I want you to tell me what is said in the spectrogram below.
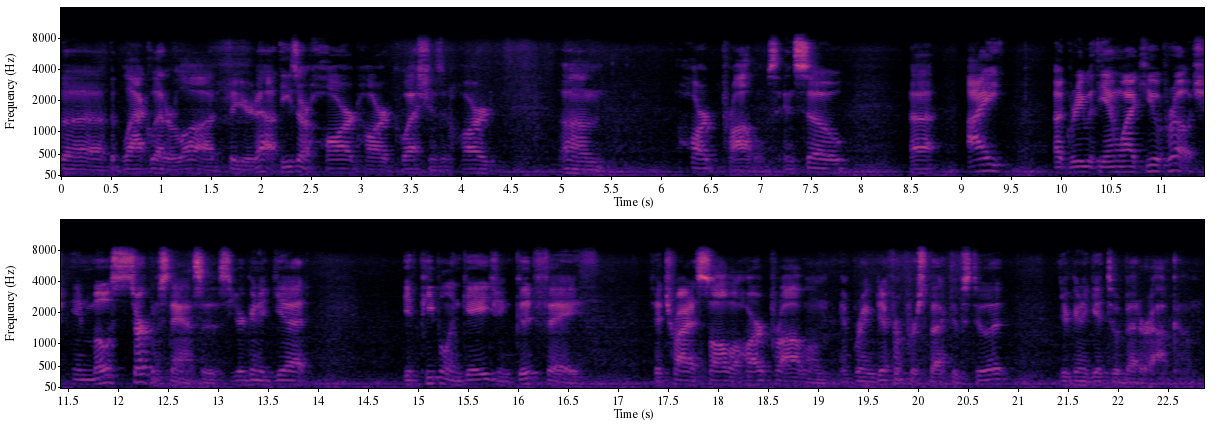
uh, the black letter law and figure it out. These are hard hard questions and hard um, hard problems. And so, uh, I agree with the NYQ approach. In most circumstances, you're going to get if people engage in good faith to try to solve a hard problem and bring different perspectives to it, you're going to get to a better outcome.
